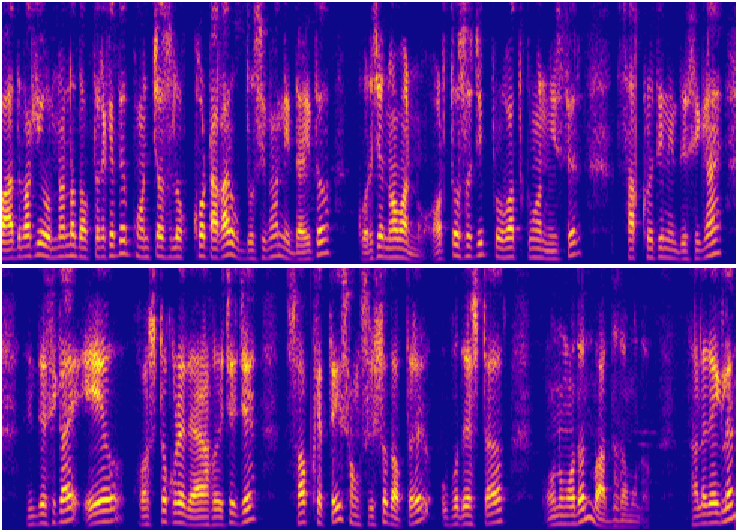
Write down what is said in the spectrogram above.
বাদ বাকি অন্যান্য দপ্তরের ক্ষেত্রে পঞ্চাশ লক্ষ টাকার উদ্দেশ্যিমা নির্ধারিত করেছে নবান্ন। অর্থ সচিব প্রভাত কুমার মিশ্রের স্বাক্ষরিত নির্দেশিকায় নির্দেশিকায় এও কষ্ট করে দেওয়া হয়েছে যে সব ক্ষেত্রেই সংশ্লিষ্ট দপ্তরের উপদেষ্টার অনুমোদন বাধ্যতামূলক। তাহলে দেখলেন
